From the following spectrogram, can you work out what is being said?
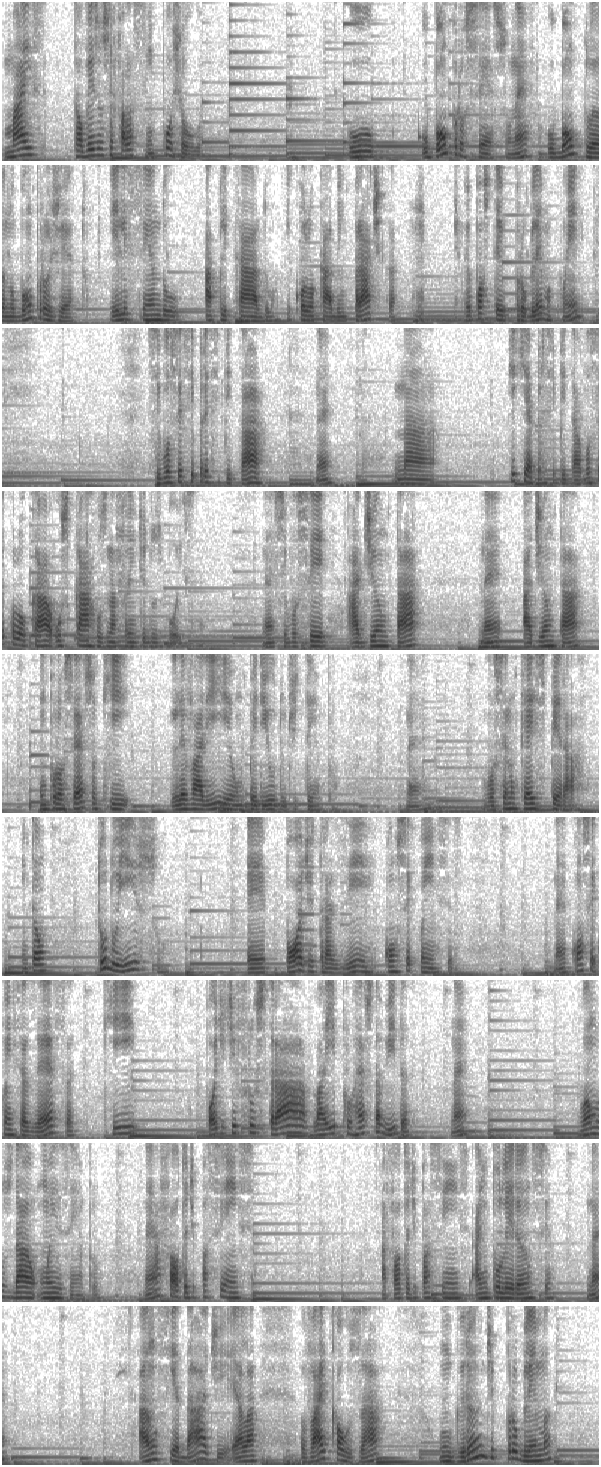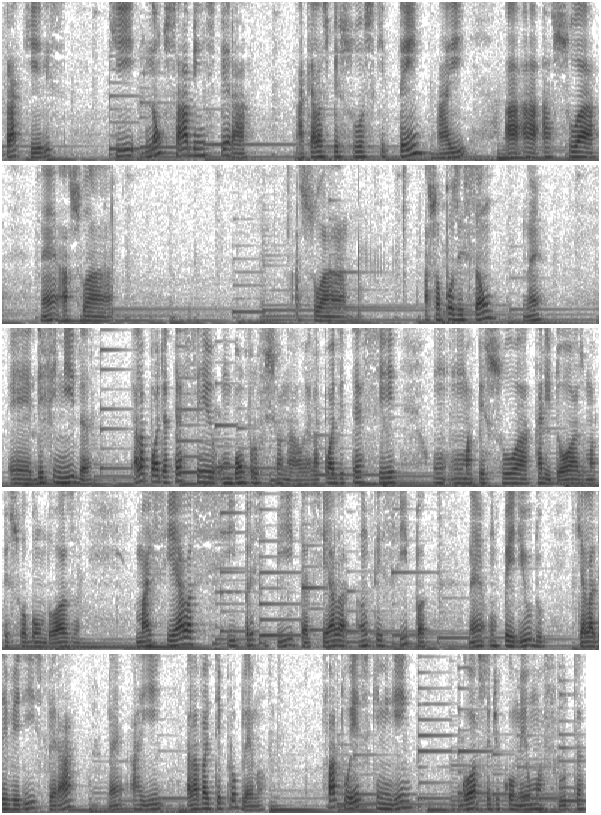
Mas talvez você fale assim, poxa Hugo, o, o bom processo, né? o bom plano, o bom projeto, ele sendo aplicado e colocado em prática, eu posso ter problema com ele? Se você se precipitar, né, na o que, que é precipitar? Você colocar os carros na frente dos bois, né? Se você adiantar, né, adiantar um processo que levaria um período de tempo, né? Você não quer esperar, Então, tudo isso é, pode trazer consequências, né? Consequências essa que pode te frustrar aí para o resto da vida, né? Vamos dar um exemplo, né? A falta de paciência, a falta de paciência, a intolerância, né? A ansiedade, ela vai causar um grande problema para aqueles que não sabem esperar, aquelas pessoas que têm aí a, a, a sua, né, a sua, a sua, a sua posição, né, é, definida. Ela pode até ser um bom profissional, ela pode até ser um, uma pessoa caridosa, uma pessoa bondosa, mas se ela se precipita, se ela antecipa, né, um período que ela deveria esperar, né, aí ela vai ter problema. Fato esse que ninguém gosta de comer uma fruta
